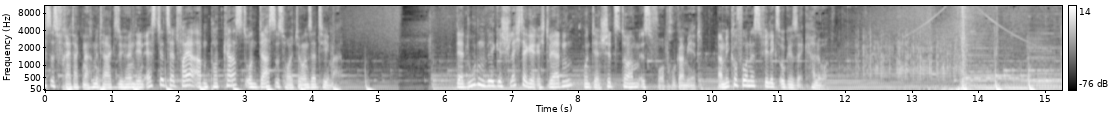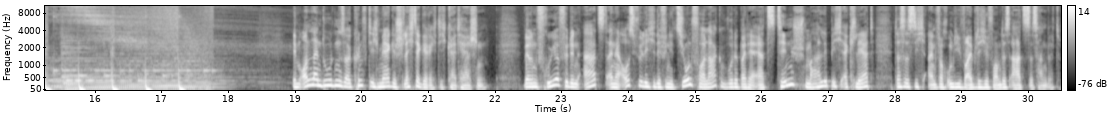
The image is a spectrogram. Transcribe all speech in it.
Es ist Freitagnachmittag, Sie hören den STZ Feierabend Podcast und das ist heute unser Thema. Der Duden will geschlechtergerecht werden und der Shitstorm ist vorprogrammiert. Am Mikrofon ist Felix Ogrisek. Hallo. Im Online-Duden soll künftig mehr Geschlechtergerechtigkeit herrschen. Während früher für den Arzt eine ausführliche Definition vorlag, wurde bei der Ärztin schmallippig erklärt, dass es sich einfach um die weibliche Form des Arztes handelt.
